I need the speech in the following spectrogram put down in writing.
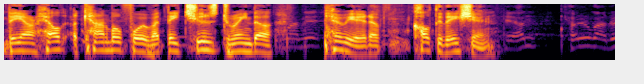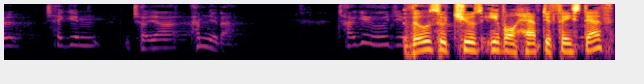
they are held accountable for what they choose during the period of cultivation. Those who choose evil have to face death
